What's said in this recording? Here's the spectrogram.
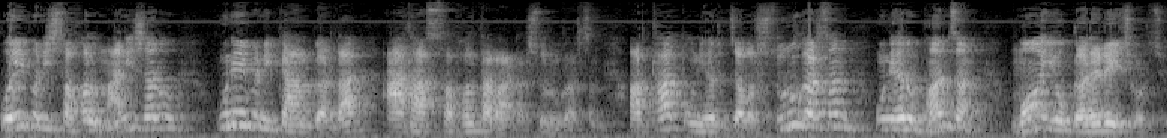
कोही पनि सफल मानिसहरू कुनै पनि काम गर्दा आधा सफलताबाट सुरु गर्छन्। अर्थात् उनीहरू जब सुरु गर्छन् उनीहरू भन्छन् म यो गरेरै छोड्छु।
